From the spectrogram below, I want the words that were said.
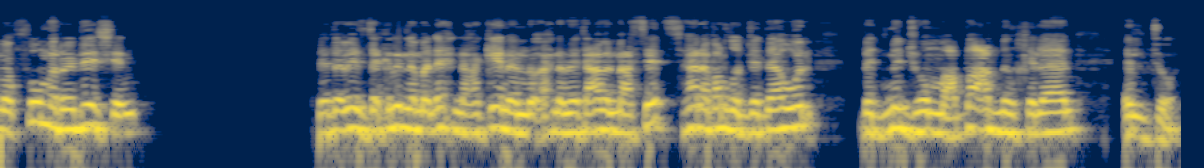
بمفهوم الريليشن داتابيز ذاكرين لما إحنا حكينا إنه إحنا بنتعامل مع سيتس هنا برضه الجداول بدمجهم مع بعض من خلال الجوين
